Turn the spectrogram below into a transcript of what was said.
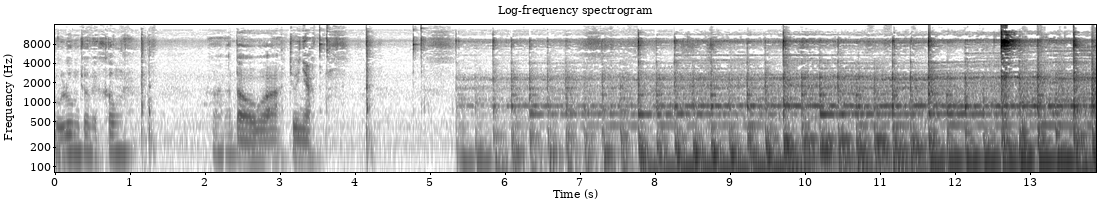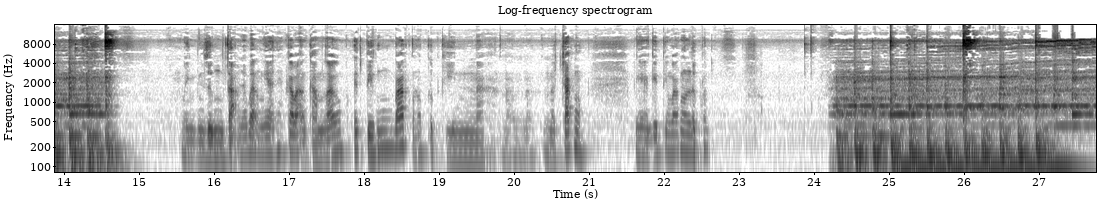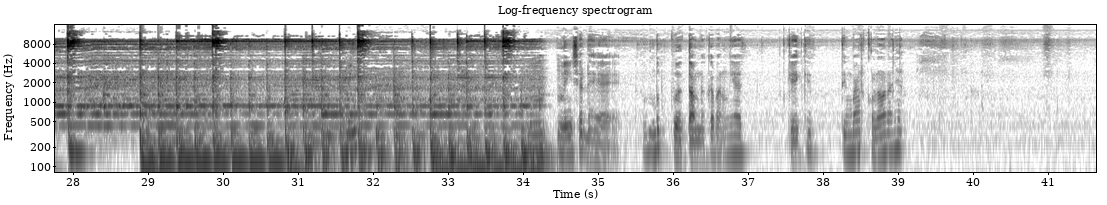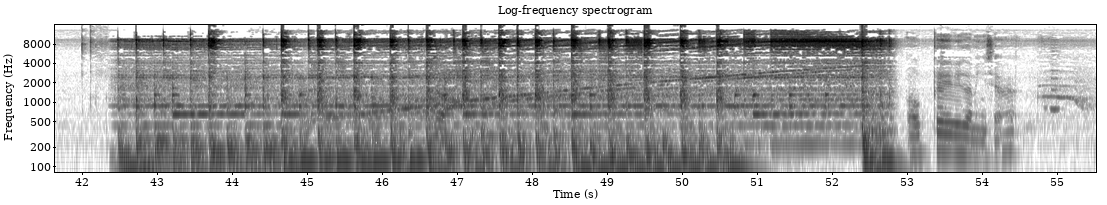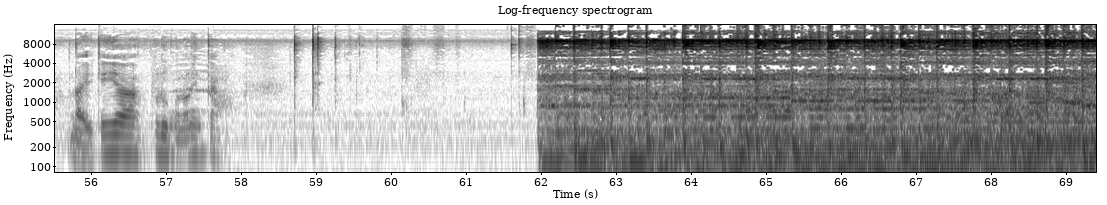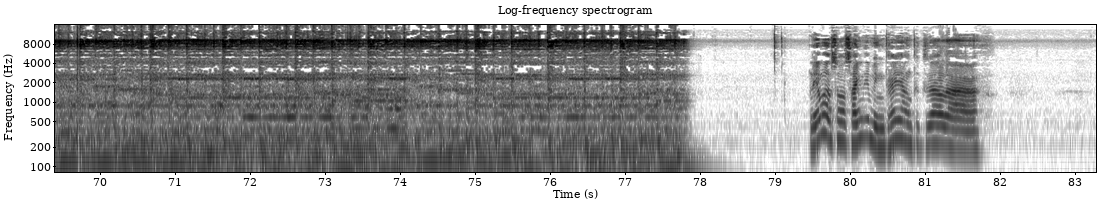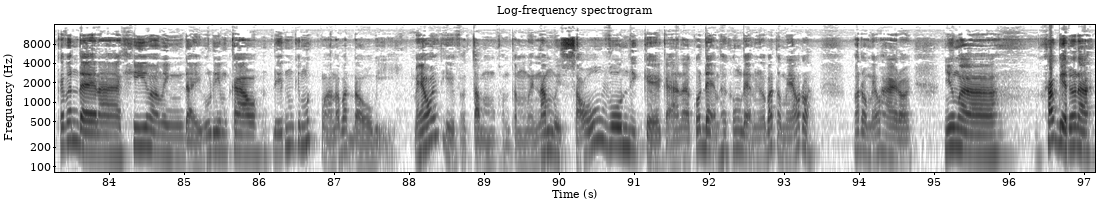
volume cho về không. À, bắt đầu uh, chơi nhạc. Mình dừng tạm cho bạn nghe nhé. Các bạn cảm giác cái tiếng bát của nó cực kỳ là nó, nó, nó chắc nghe cái tiếng bát nó lực lắm. Để mức vừa tầm để các bạn nghe cái cái tiếng bass của nó đã nhé. Ok bây giờ mình sẽ đẩy cái uh, volume của nó lên cao. Nếu mà so sánh thì mình thấy rằng thực ra là cái vấn đề là khi mà mình đẩy volume cao đến cái mức mà nó bắt đầu bị méo ấy, thì tầm khoảng tầm 15 16 v thì kể cả là có đệm hay không đệm nó bắt đầu méo rồi, bắt đầu méo hài rồi. Nhưng mà khác biệt đó là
